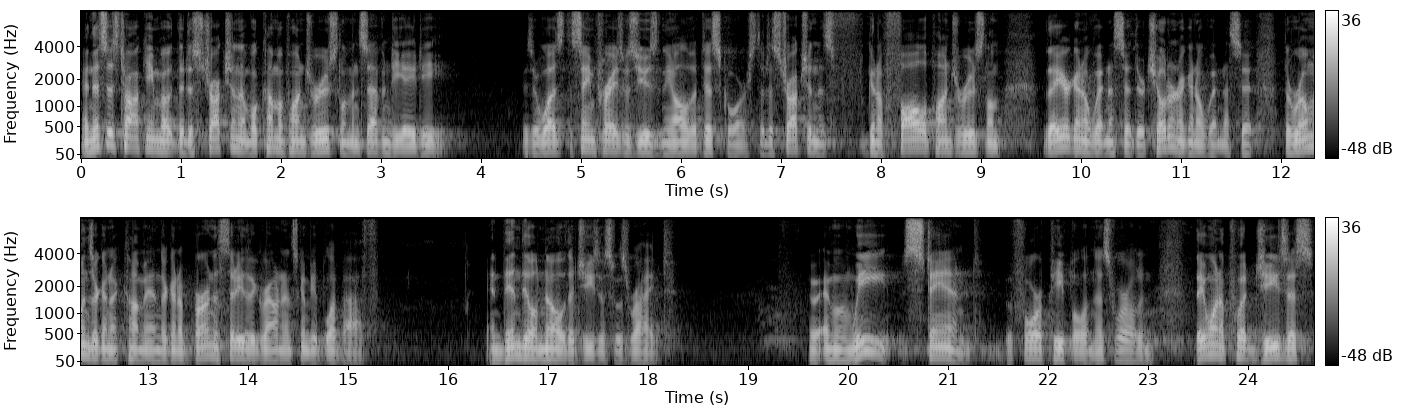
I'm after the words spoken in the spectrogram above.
And this is talking about the destruction that will come upon Jerusalem in 70 AD. Because it was, the same phrase was used in the Olivet Discourse. The destruction that's going to fall upon Jerusalem, they are going to witness it. Their children are going to witness it. The Romans are going to come in. They're going to burn the city to the ground, and it's going to be a bloodbath. And then they'll know that Jesus was right. And when we stand before people in this world and they want to put Jesus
